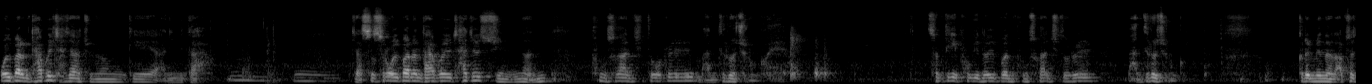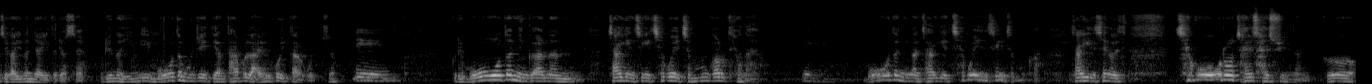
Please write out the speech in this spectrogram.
올바른 답을 찾아주는 게 아닙니다. 음. 자, 스스로 올바른 답을 찾을 수 있는 풍성한 지도를 만들어 주는 거예요. 선택의 폭이 넓은 풍성한 지도를 만들어 주는 겁니다. 그러면은 앞서 제가 이런 이야기 드렸어요. 우리는 이미 모든 문제에 대한 답을 알고 있다고 했죠. 네. 그리고 모든 인간은 자기 인생의 최고의 전문가로 태어나요. 네. 모든 인간 자기의 최고의 인생의 전문가. 자기 인생을 최고로 잘 살 수 있는 그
